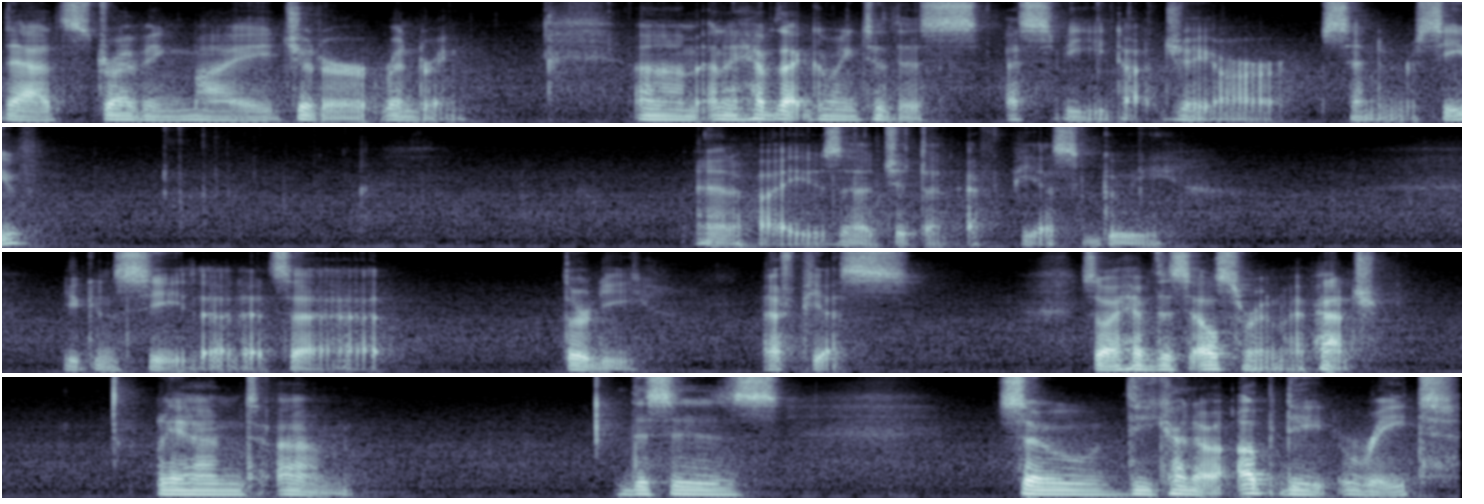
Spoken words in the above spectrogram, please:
that's driving my jitter rendering. Um, and I have that going to this sv.jr send and receive. And if I use a jit.fps GUI, you can see that it's at 30 FPS. So I have this elsewhere in my patch. And um, this is, so the kind of update rate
